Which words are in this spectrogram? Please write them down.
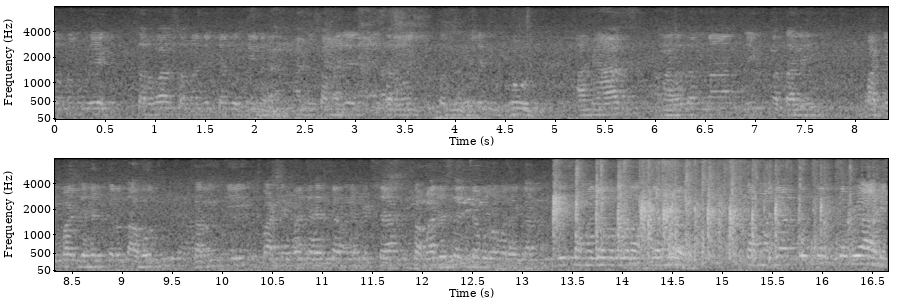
समन्वयक सर्व समाजाच्या वतीनं आम्ही समाजाची सर्वांची परमिशन घेऊन आम्ही आज महाराजांना एक मताने पाठिंबा जाहीर करत आहोत. कारण की पाठिंबा जाहीर करण्यापेक्षा समाजच त्यांच्याबरोबर आहे. कारण की ते समाजाबरोबर असल्यामुळं समाजाचं कर्तव्य आहे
